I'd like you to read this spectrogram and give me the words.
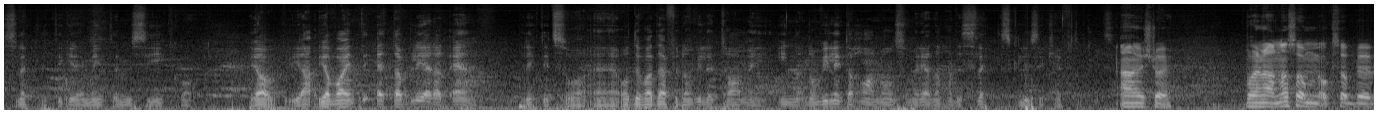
släppt lite grejer men inte musik. Och jag, jag, jag var inte etablerad än. Riktigt så. Eh, och det var därför de ville ta mig innan. De ville inte ha någon som redan hade släppt keft ut. Liksom. Ja, jag förstår. Var det någon annan som också blev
